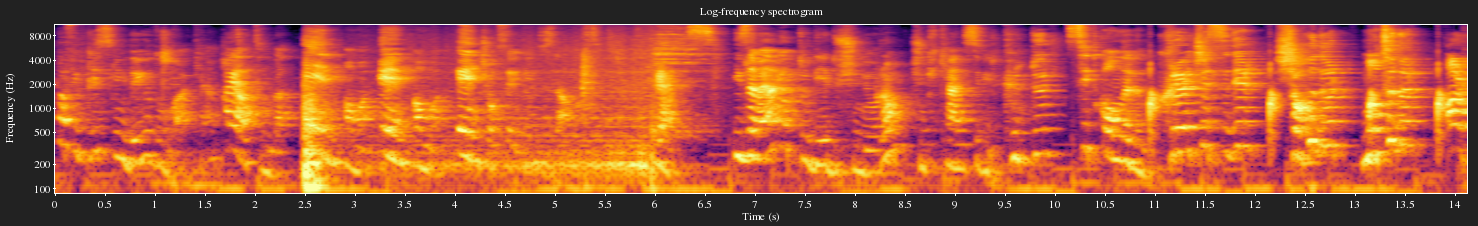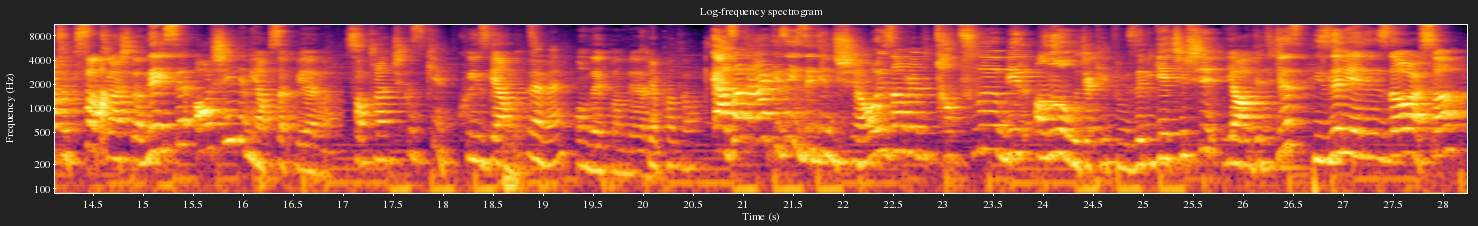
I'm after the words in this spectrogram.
hafif viskimi de yudumlarken hayatımda en ama en ama en çok sevdiğim diziden bahsedeceğim. İzlemeyen yoktur diye düşünüyorum. Çünkü kendisi bir kültür, sitcomların kraliçesidir, şahıdır, matıdır. Artık satrançta neyse, aa şey de mi yapsak bir ara? Satranççı kız kim? Queen's Gambit. Evet. Onu da yapalım bir ara. Yapalım. Ya zaten herkesin izlediğini düşünüyorum. O yüzden böyle bir tatlı bir anı olacak hepimize. Bir geçmişi yad edeceğiz. İzlemeyeniniz de varsa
